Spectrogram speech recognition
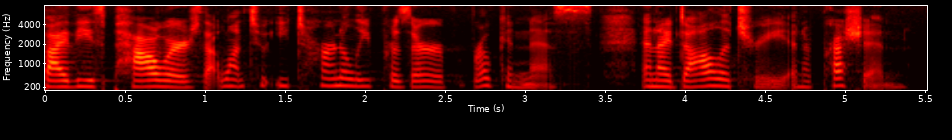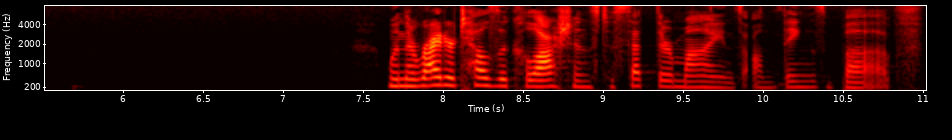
by these powers that want to eternally preserve brokenness and idolatry and oppression. When the writer tells the Colossians to set their minds on things above,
